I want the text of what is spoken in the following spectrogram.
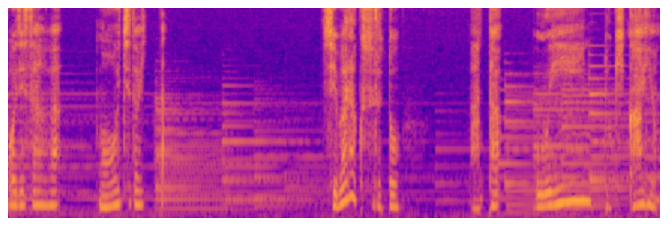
おじさんはもう一度言った。しばらくするとまたウィーンと機械音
